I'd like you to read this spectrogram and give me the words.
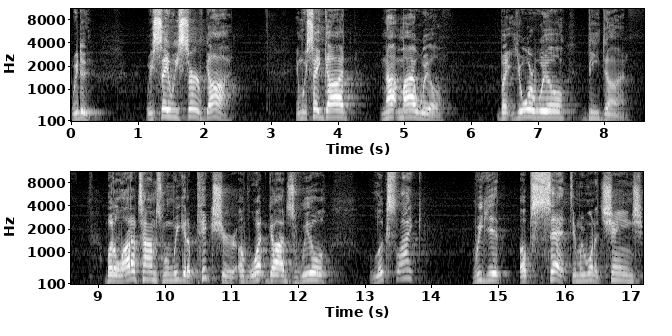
We do. We say we serve God. And we say, God, not my will, but your will be done. But a lot of times when we get a picture of what God's will looks like, we get upset and we want to change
